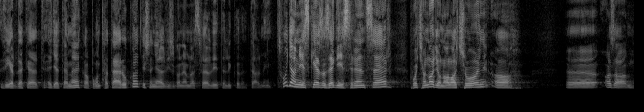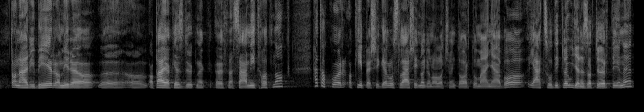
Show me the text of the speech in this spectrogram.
az érdekelt egyetemek a ponthatárokat, és a nyelvvizsga nem lesz felvételi követelmény. Hogyan néz ki ez az egész rendszer, hogyha nagyon alacsony a, az a tanári bér, amire a, a, a pályakezdőknek számíthatnak, hát akkor a képesség eloszlás egy nagyon alacsony tartományába játszódik le ugyanez a történet,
